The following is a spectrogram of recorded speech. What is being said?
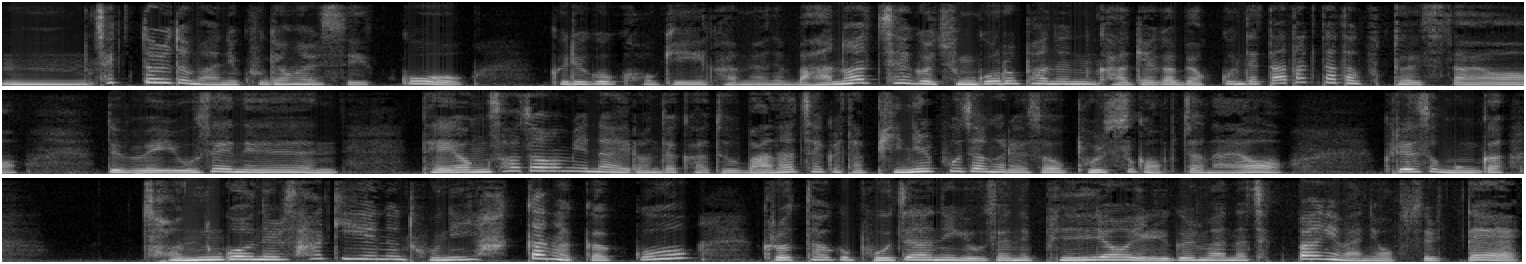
음, 책들도 많이 구경할 수 있고 그리고 거기 가면은 만화책을 중고로 파는 가게가 몇 군데 따닥따닥 붙어 있어요. 근데 왜 요새는 대형 서점이나 이런 데 가도 만화책을 다 비닐 포장을 해서 볼 수가 없잖아요. 그래서 뭔가 전권을 사기에는 돈이 약간 아깝고 그렇다고 보자니 요새는 빌려 읽을 만한 책방이 많이 없을 때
